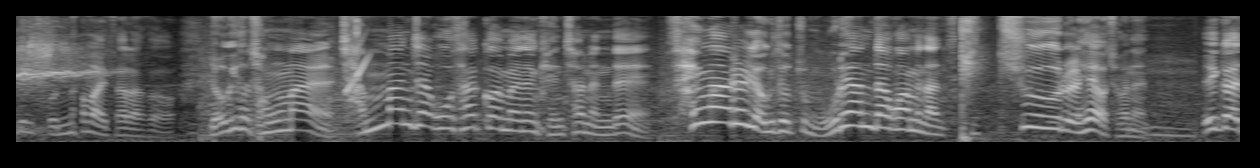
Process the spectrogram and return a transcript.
들이 존나 많이 살아서. 여기서 정말 잠만 자고 살 거면은 괜찮은데 생활을 여기서 좀 오래 한다고 하면 난 기추를 해요 저는 그러니까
